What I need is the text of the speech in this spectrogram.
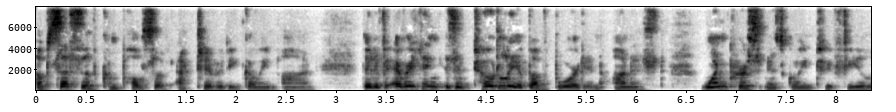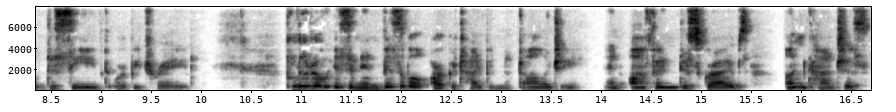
obsessive compulsive activity going on that if everything isn't totally above board and honest, one person is going to feel deceived or betrayed. Pluto is an invisible archetype in mythology and often describes unconscious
